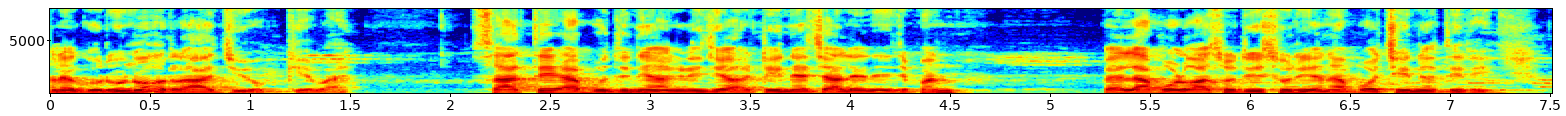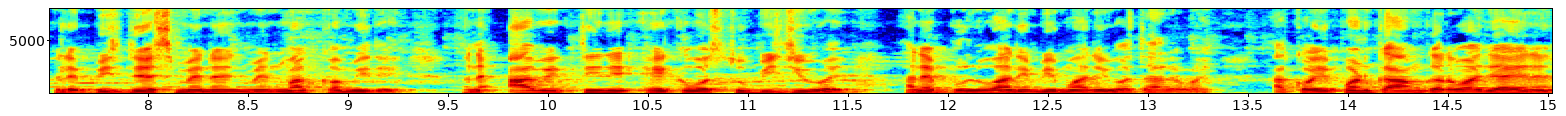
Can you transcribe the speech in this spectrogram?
અને ગુરુનો રાજયોગ કહેવાય. સાથે આ બુધની આંગળી જે હટીને ચાલી રહી છે, પણ પહેલાં પોળવા સુધી સૂર્યના પહોંચી નથી રહી. એટલે બિઝનેસ મેનેજમેન્ટમાં કમી રહી. અને આ વ્યક્તિને એક વસ્તુ બીજી હોય અને ભૂલવાની બીમારી વધારે હોય. આ કોઈ પણ કામ કરવા જાય ને,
